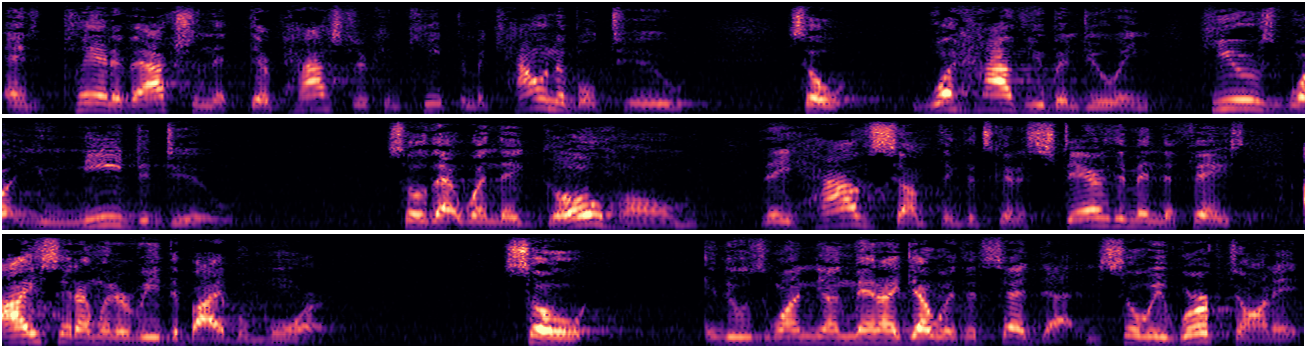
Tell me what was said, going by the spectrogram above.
and plan of action that their pastor can keep them accountable to. So, what have you been doing? Here's what you need to do so that when they go home, they have something that's going to stare them in the face. I said I'm going to read the Bible more. So, there was one young man I dealt with that said that. And so we worked on it,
